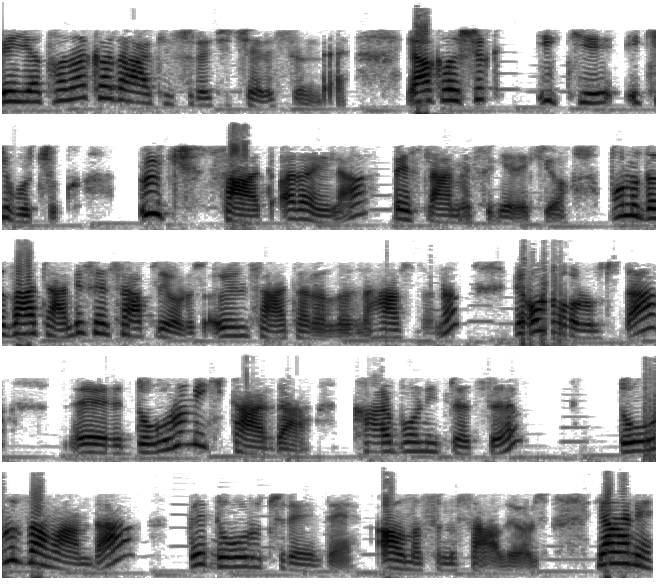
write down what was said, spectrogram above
ve yatana kadarki süreç içerisinde yaklaşık 2, iki, buçuk 3 saat arayla beslenmesi gerekiyor. Bunu da zaten biz hesaplıyoruz öğün saat aralığını hastanın ve o doğrultuda e, doğru miktarda karbonhidratı doğru zamanda ve doğru türevde almasını sağlıyoruz. Yani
